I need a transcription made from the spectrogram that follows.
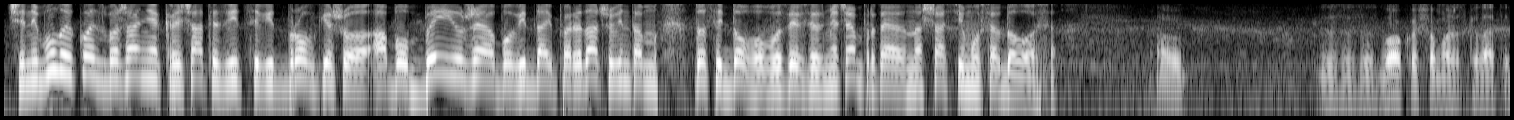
Чи не було якогось бажання кричати звідси від бровки, що або бий уже, або віддай передачу? Він там досить довго возився з м'ячем, проте на щастя йому все вдалося. Ну, з, з, з боку, що можу сказати,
